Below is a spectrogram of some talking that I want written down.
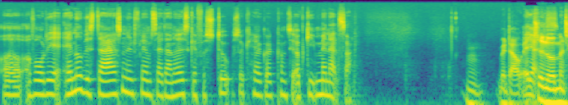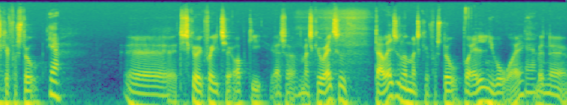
og, og hvor det er andet, hvis der er sådan en fornemmelse at der er noget, jeg skal forstå, så kan jeg godt komme til at opgive. Men altså... Mm. Men der er jo altid ja. noget, man skal forstå. Ja. Øh, det skal jo ikke få en til at opgive. Altså, man skal jo altid, der er jo altid noget, man skal forstå på alle niveauer. Ikke? Ja. Men, øh,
